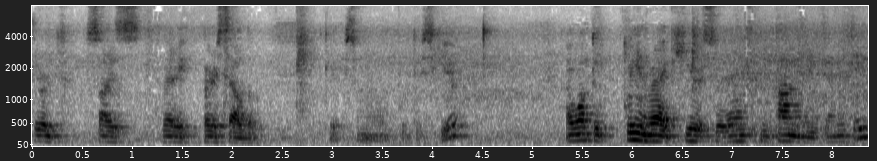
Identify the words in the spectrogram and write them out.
third size very very seldom. Okay, so now I'll put this here. I want to clean rag here so I don't contaminate anything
